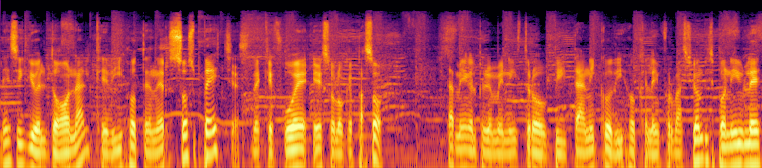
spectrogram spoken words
Le siguió el Donald, que dijo tener sospechas de que fue eso lo que pasó. También el primer ministro británico dijo que la información disponible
